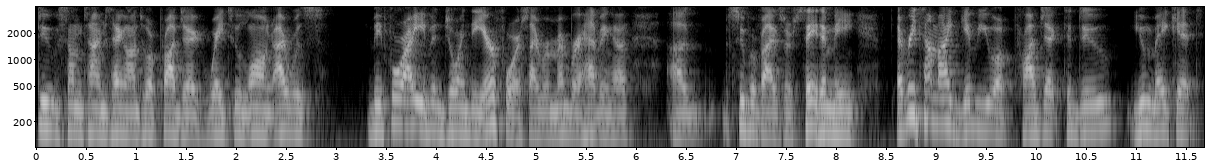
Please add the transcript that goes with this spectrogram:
do sometimes hang on to a project way too long. I was before I even joined the Air Force, I remember having a, a, supervisor say to me, Every time I give you a project to do, you make it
